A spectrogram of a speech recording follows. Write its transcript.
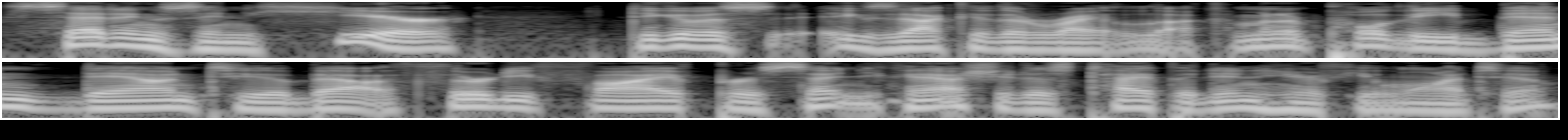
settings in here to give us exactly the right look. I'm going to pull the bend down to about 35%. You can actually just type it in here if you want to.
